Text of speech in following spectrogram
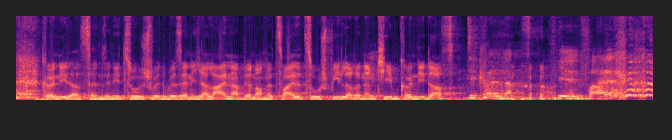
können die das denn? Sind die Zuspieler? Du bist ja nicht allein, habt ihr noch eine zweite Zuspielerin im Team? Können die das? Die können das, auf jeden Fall.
